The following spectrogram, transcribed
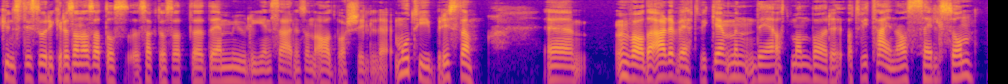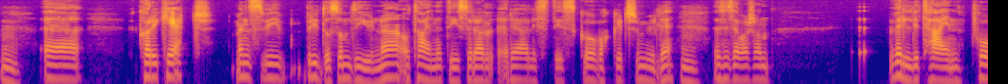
kunsthistorikere og sånn har sagt også, sagt også at det muligens er en sånn advarsel mot hybris, da. Eh, men hva det er, det vet vi ikke. Men det at man bare At vi tegna oss selv sånn, eh, karikert, mens vi brydde oss om dyrene og tegnet de så realistisk og vakkert som mulig, det syns jeg var sånn eh, veldig tegn på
